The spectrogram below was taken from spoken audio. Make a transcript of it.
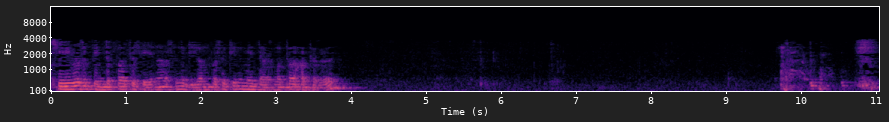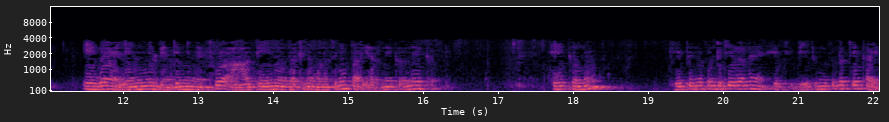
චීවර පින්ඩපාත සේනාසන ගිලම්පස කියන මේ ධර්මතා හතර ඒව ඇලෙන්නේ බැඳෙන්නේ නැතුව ආදීන දකින මනසකින් පරිහරණය කරන එක. ඒකම දීපිනුතුන්ට කියලා නෑ ඒ දීපිනුතුන්ට ඒකයි.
